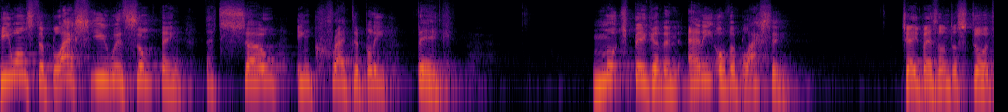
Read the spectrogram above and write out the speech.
He wants to bless you with something that's so incredibly big, much bigger than any other blessing. Jabez understood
